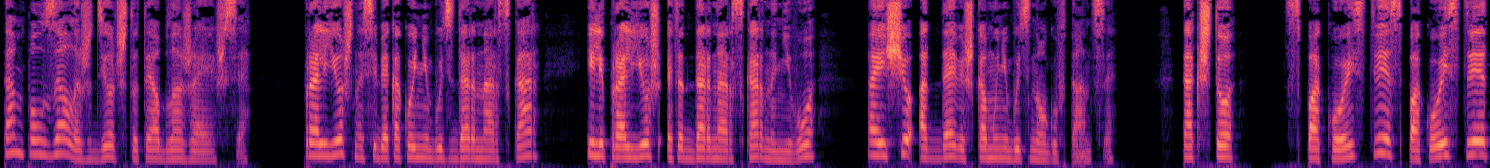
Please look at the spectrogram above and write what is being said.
Там ползала ждет, что ты облажаешься. Прольешь на себя какой-нибудь дарнарскар — или прольешь этот Дарнарскар на него, а еще отдавишь кому-нибудь ногу в танце. Так что спокойствие, спокойствие,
